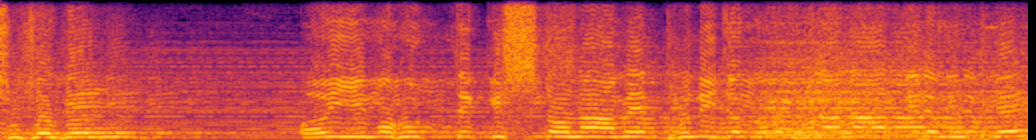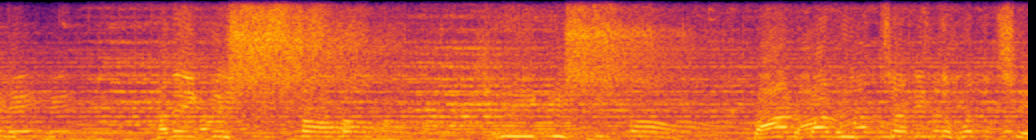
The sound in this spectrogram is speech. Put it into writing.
সুযোগে ওই মুহূর্তে কৃষ্ণ নামের ধ্বনি যখন ভোলানাথের মুখে, হরে কৃষ্ণ হরে কৃষ্ণ বারবার উচ্চারিত হচ্ছে।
